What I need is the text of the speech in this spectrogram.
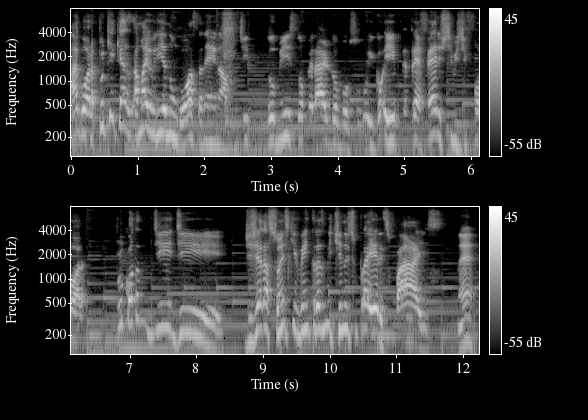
Agora, por que, que a, a maioria não gosta, né, Reinaldo, de, do misto, do operário do Bosco e, e prefere os times de fora? por conta de, de, de gerações que vêm transmitindo isso para eles, pais, né?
